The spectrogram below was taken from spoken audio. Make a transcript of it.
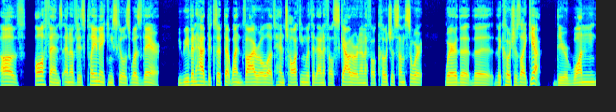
of offense and of his playmaking skills was there. We even had the clip that went viral of him talking with an NFL scout or an NFL coach of some sort, where the the the coach was like, "Yeah, your one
